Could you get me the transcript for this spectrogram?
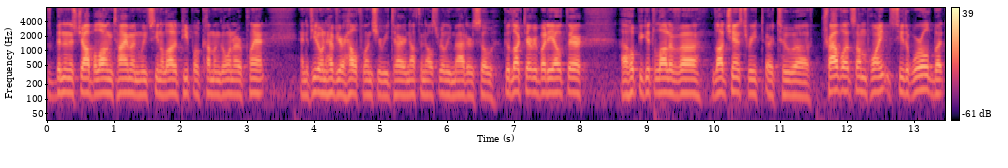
I've been in this job a long time, and we've seen a lot of people come and go in our plant. And if you don't have your health once you retire, nothing else really matters. So good luck to everybody out there. I hope you get a lot of uh, lot of chance to re- to uh, travel at some point and see the world. But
